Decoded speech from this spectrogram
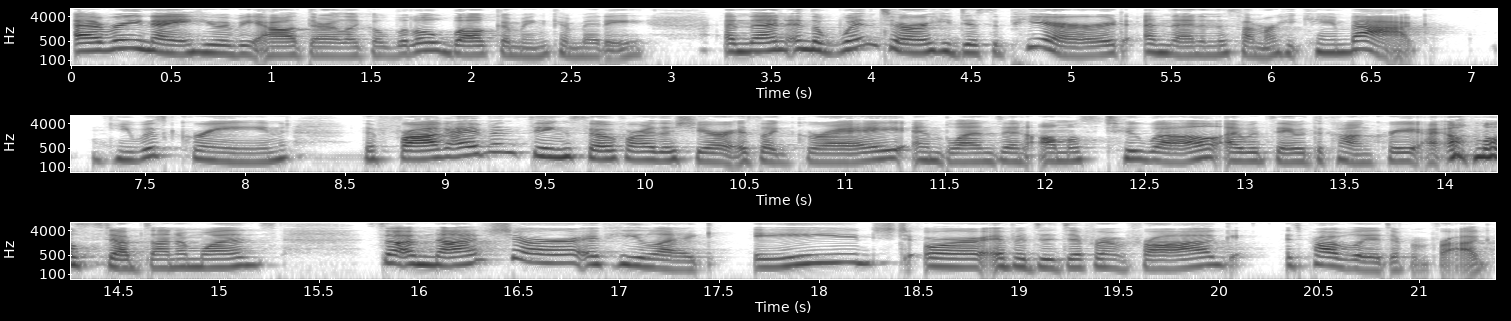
Every night he would be out there like a little welcoming committee. And then in the winter, he disappeared. And then in the summer, he came back. He was green. The frog I've been seeing so far this year is like gray and blends in almost too well, I would say, with the concrete. I almost stepped on him once. So I'm not sure if he like aged or if it's a different frog. It's probably a different frog.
